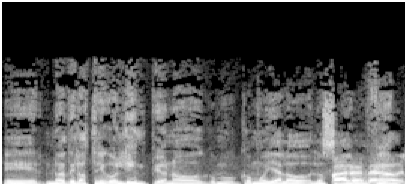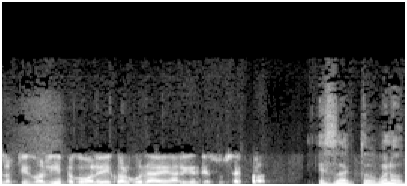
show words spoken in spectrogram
eh, no es de los trigos limpios, ¿no? Como, como ya lo, lo sabemos Para nada de los trigos limpios, como le dijo alguna vez alguien de su sector. Exacto, bueno.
